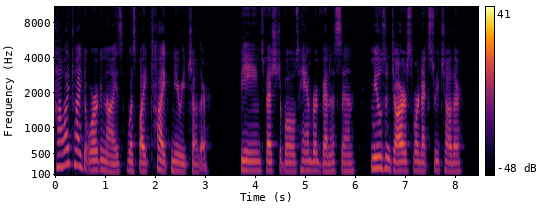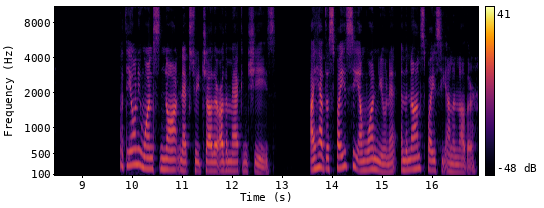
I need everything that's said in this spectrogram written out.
How I tried to organize was by type near each other. Beans, vegetables, Hamburg venison, meals and jars were next to each other. But the only ones not next to each other are the mac and cheese. I have the spicy on one unit and the non spicy on another.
